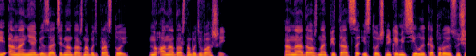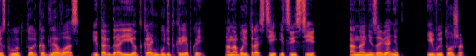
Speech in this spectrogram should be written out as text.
И она не обязательно должна быть простой, но она должна быть вашей. Она должна питаться источниками силы, которые существуют только для вас, и тогда ее ткань будет крепкой. Она будет расти и цвести. Она не завянет, и вы тоже.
